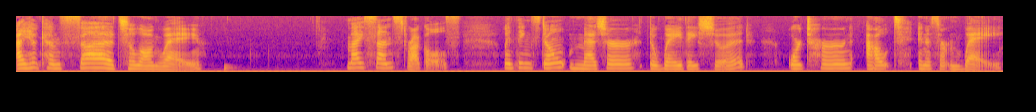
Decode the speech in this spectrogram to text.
I have come such a long way. My son struggles when things don't measure the way they should or turn out in a certain way.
